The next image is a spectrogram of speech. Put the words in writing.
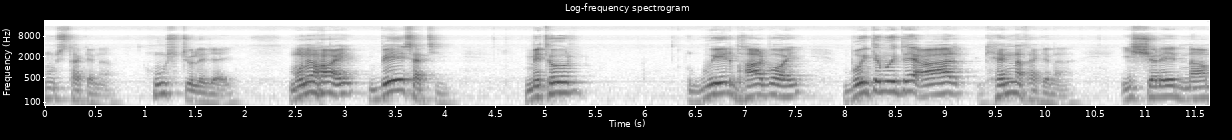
হুঁশ থাকে না, হুঁশ চলে যায়। মনে হয় বেশ আছি। মেথর গুয়ের ভার বয় বইতে বইতে আর ঘেন্না থাকে না। ঈশ্বরের নাম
